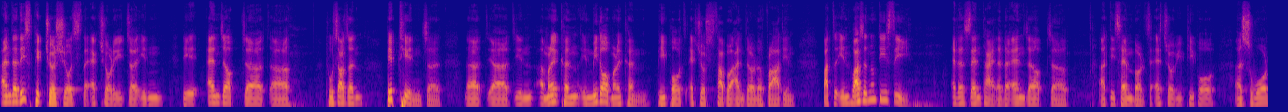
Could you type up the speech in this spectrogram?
And uh, this picture shows that actually the, in the end of the uh, 2015, the, uh, in American, in Middle American, people actually suffer under the flooding. But in Washington D.C., at the same time, at the end of the uh, December, actually people uh, swore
